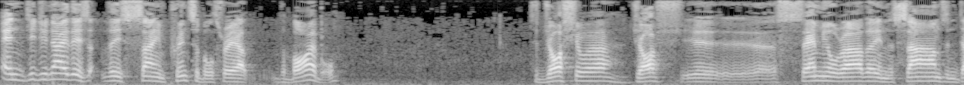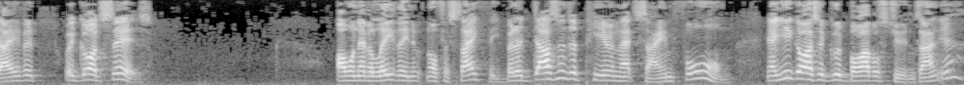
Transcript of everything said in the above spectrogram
And did you know there's this same principle throughout the Bible? To Joshua, Josh, uh, Samuel rather, in the Psalms and David, where God says, I will never leave thee nor forsake thee. But it doesn't appear in that same form. Now, you guys are good Bible students, aren't you?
